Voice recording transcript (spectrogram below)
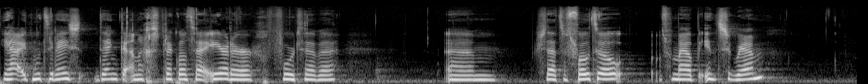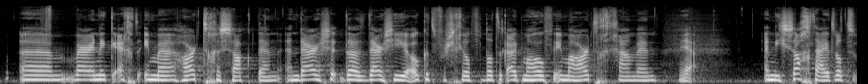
Ja, ik moet ineens denken aan een gesprek wat wij eerder gevoerd hebben. Ehm, er staat een foto van mij op Instagram. Ehm, waarin ik echt in mijn hart gezakt ben. En daar, is- daar, daar zie je ook het verschil van dat ik uit mijn hoofd in mijn hart gegaan ben. Ja. En die zachtheid, wat,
